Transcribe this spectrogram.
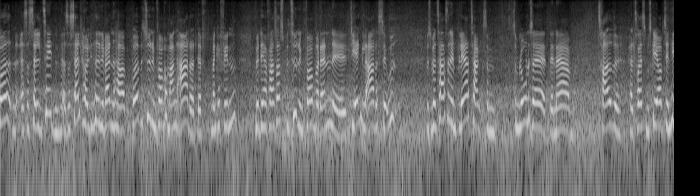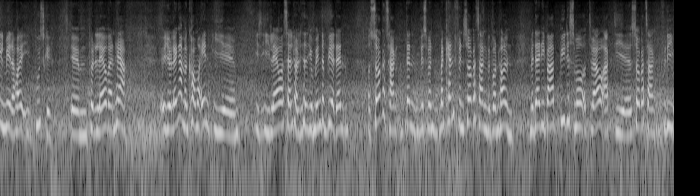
både altså saliteten, altså saltholdigheden i vandet har både betydning for, hvor mange arter der man kan finde, men det har faktisk også betydning for, hvordan øh, de enkelte arter ser ud. Hvis man tager sådan en blæretang, som, som Lone sagde, at den er 30, 50, måske op til en hel meter høj i buske øhm, på det lave vand her. Øh, jo længere man kommer ind i, øh, i, i lavere saltholdighed, jo mindre bliver den. Og sukkertang, den, hvis man, man kan finde sukkertang ved Bornholm, men der er de bare bitte små, dværgagtige øh, sukkertang, fordi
